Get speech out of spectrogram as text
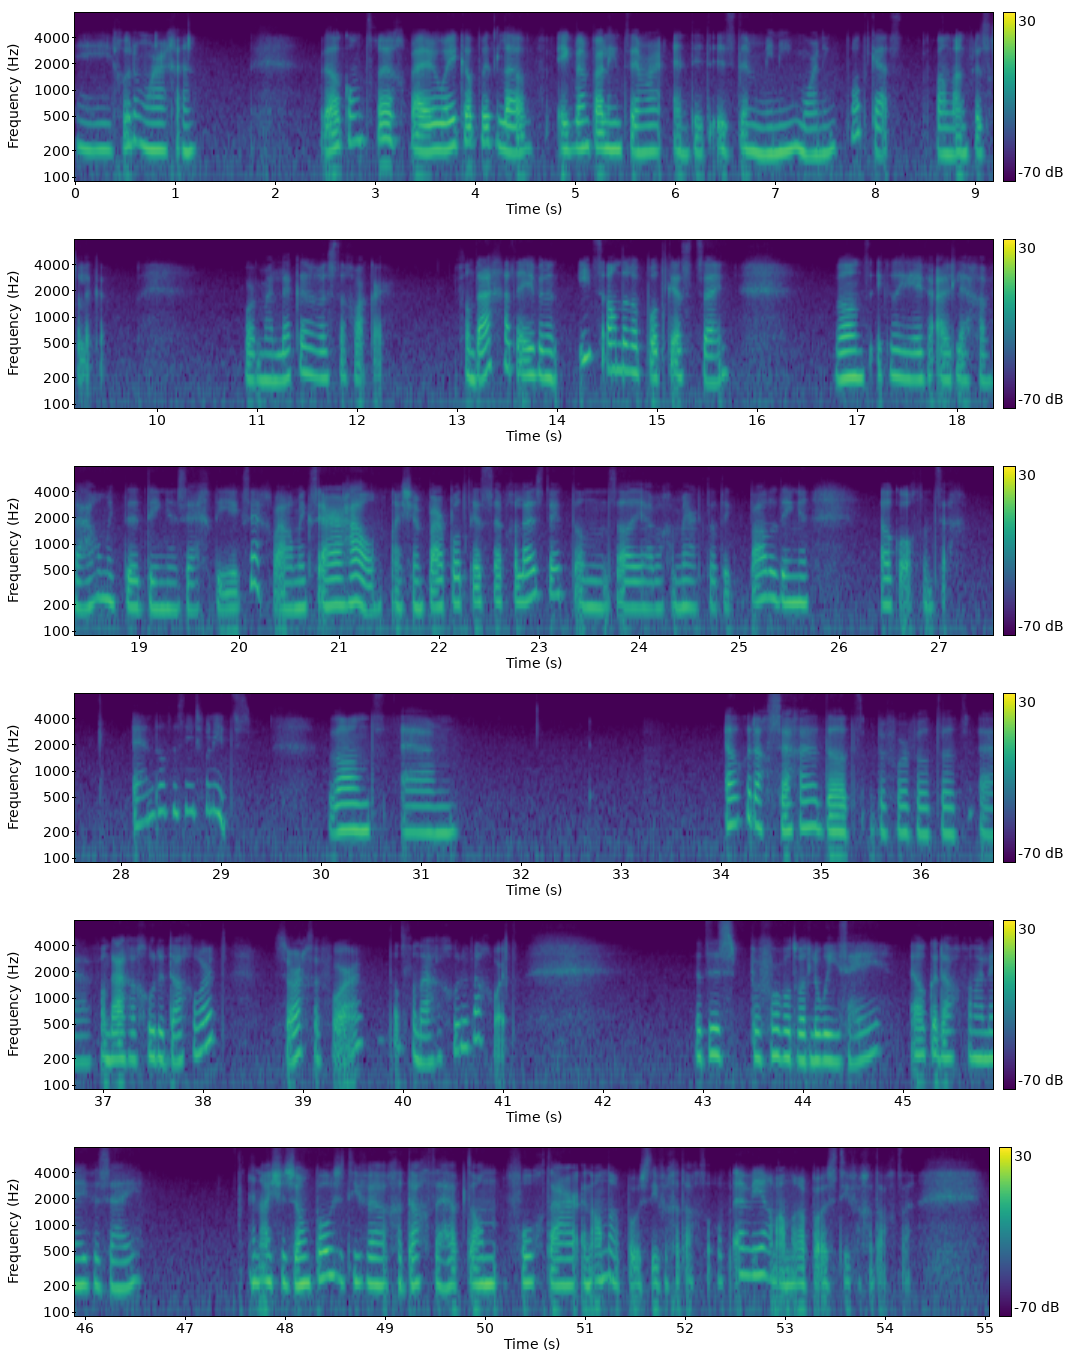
Hey, goedemorgen. Welkom terug bij Wake Up With Love. Ik ben Pauline Timmer en dit is de Mini Morning Podcast van Lang Gelukken. Word maar lekker rustig wakker. Vandaag gaat even een iets andere podcast zijn. Want ik wil je even uitleggen waarom ik de dingen zeg die ik zeg. Waarom ik ze herhaal. Als je een paar podcasts hebt geluisterd, dan zal je hebben gemerkt dat ik bepaalde dingen elke ochtend zeg. En dat is niet voor niets. Want um, elke dag zeggen dat bijvoorbeeld dat uh, vandaag een goede dag wordt, zorgt ervoor dat vandaag een goede dag wordt. Dat is bijvoorbeeld wat Louise Hay elke dag van haar leven zei. En als je zo'n positieve gedachte hebt, dan volgt daar een andere positieve gedachte op. En weer een andere positieve gedachte.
